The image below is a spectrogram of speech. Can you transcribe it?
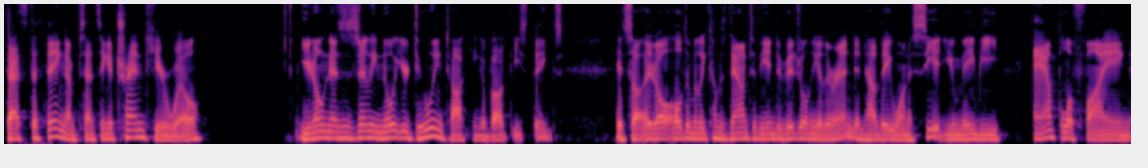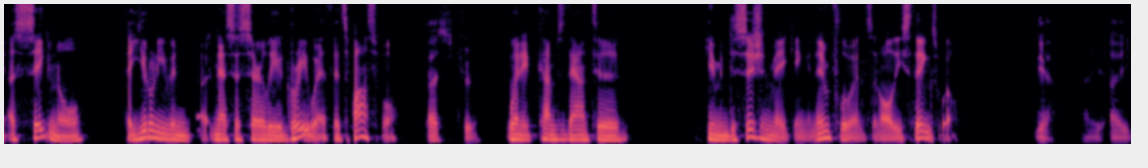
That's the thing. I'm sensing a trend here, Will. You don't necessarily know what you're doing talking about these things. It's all, it all ultimately comes down to the individual on the other end and how they want to see it. You may be amplifying a signal that you don't even uh, necessarily agree with. It's possible That's true. when it comes down to human decision making and influence and all these things, Will. Yeah. I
